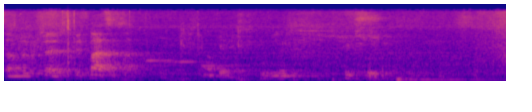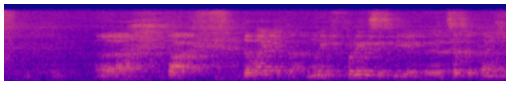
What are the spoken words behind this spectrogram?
Там вибачаюсь, 15 за. Окей, фіксую. Е, так, давайте так. Ми, в принципі, е, це питання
